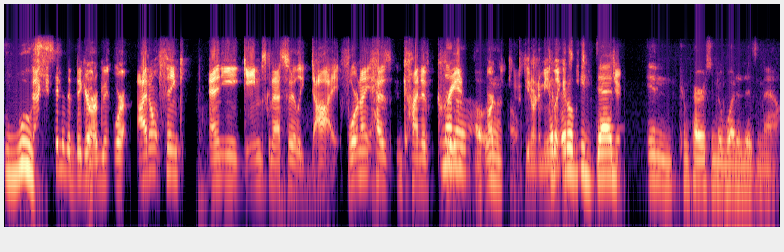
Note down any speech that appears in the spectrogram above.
that whoosh. gets into the bigger argument where I don't think any game's gonna necessarily die. Fortnite has kind of No, created no, no, no, no, market no. cap, you know what I mean? It'll, like it'll be dead legit. in comparison to what it is now.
